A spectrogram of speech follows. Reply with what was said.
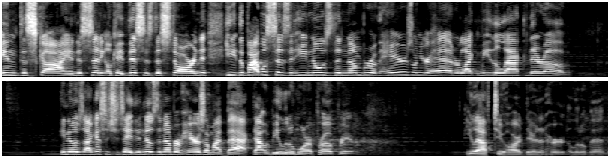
in the sky and just setting, okay, this is the star. And he, the Bible says that he knows the number of hairs on your head, or like me, the lack thereof. He knows, I guess I should say, he knows the number of hairs on my back. That would be a little more appropriate. You laughed too hard there. That hurt a little bit.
